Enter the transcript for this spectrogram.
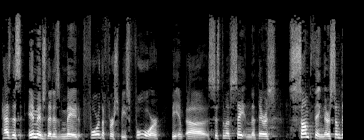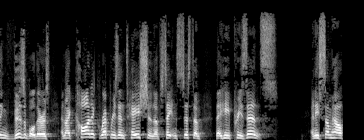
has this image that is made for the first beast, for the uh, system of Satan, that there is something, there's something visible, there is an iconic representation of Satan's system that he presents. And he somehow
